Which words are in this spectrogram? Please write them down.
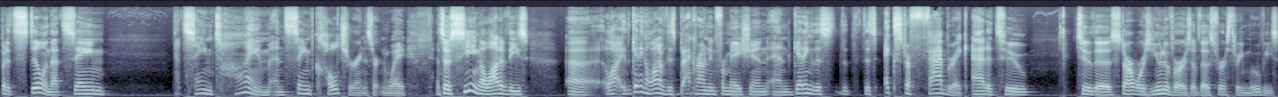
but it's still in that same that same time and same culture in a certain way. And so, seeing a lot of these uh, getting a lot of this background information and getting this this extra fabric added to to the Star Wars universe of those first three movies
